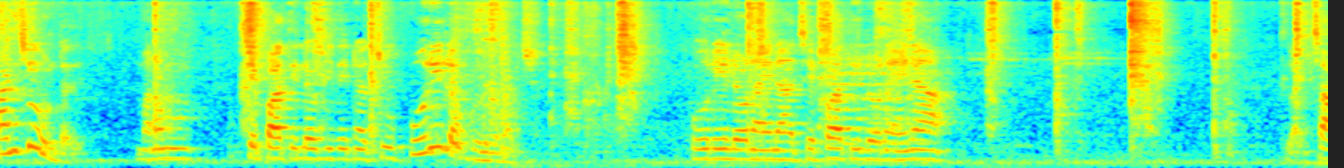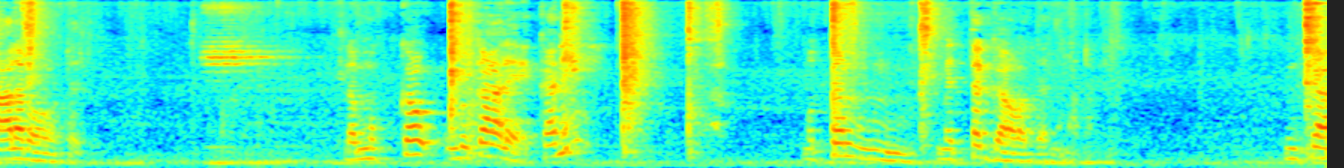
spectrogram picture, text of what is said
మంచిగా ఉంటుంది. మనం చపాతీలోకి తినచ్చు పూరీలోకి తినచ్చు. పూరీలోనైనా చపాతీలోనైనా ఇట్లా చాలా బాగుంటుంది. ఇట్లా ముక్క ఉడకాలే కానీ మొత్తం మెత్తగా కావద్దన్నమాట. ఇంకా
